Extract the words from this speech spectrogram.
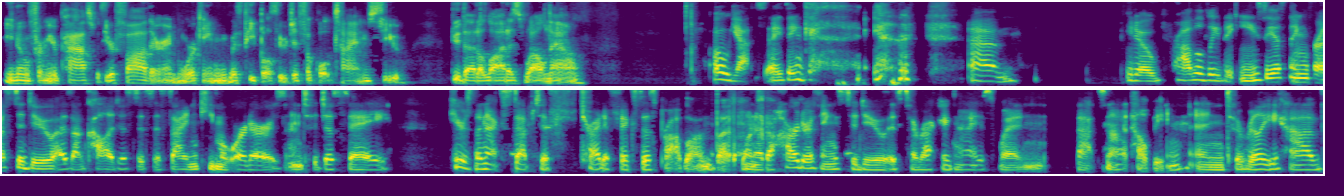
you know, from your past with your father and working with people through difficult times. Do you do that a lot as well now? Oh, yes. I think, um, you know, probably the easiest thing for us to do as oncologists is to sign chemo orders and to just say, here's the next step to f- try to fix this problem. But one of the harder things to do is to recognize when that's not helping and to really have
